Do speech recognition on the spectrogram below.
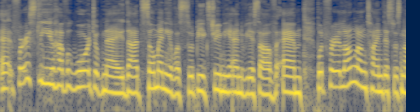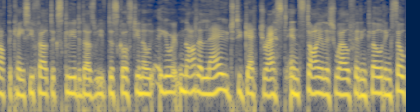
Uh, firstly, you have a wardrobe now that so many of us would be extremely envious of. Um, but for a long, long time, this was not the case. You felt excluded, as we've discussed. You know, you were not allowed to get dressed in stylish, well fitting clothing. So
